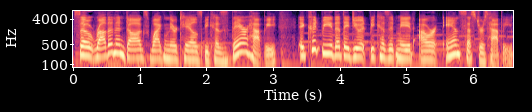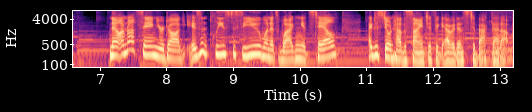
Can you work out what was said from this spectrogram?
So rather than dogs wagging their tails because they're happy, it could be that they do it because it made our ancestors happy. Now, I'm not saying your dog isn't pleased to see you when it's wagging its tail. I just don't have the scientific evidence to back that up.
